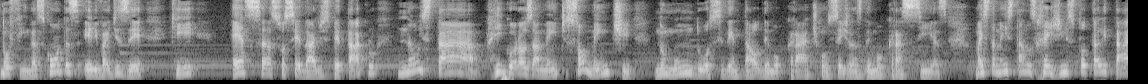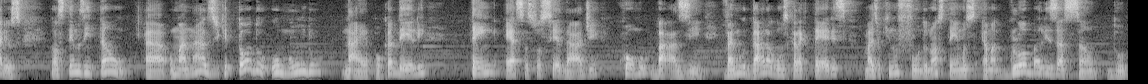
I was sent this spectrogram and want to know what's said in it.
No fim das contas, ele vai dizer que essa sociedade de espetáculo não está rigorosamente somente no mundo ocidental democrático, ou seja, nas democracias, mas também está nos regimes totalitários. Nós temos então uma análise de que todo o mundo, na época dele, tem essa sociedade como base. Vai mudar alguns caracteres, mas o que no fundo nós temos é uma globalização do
